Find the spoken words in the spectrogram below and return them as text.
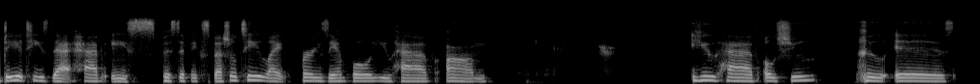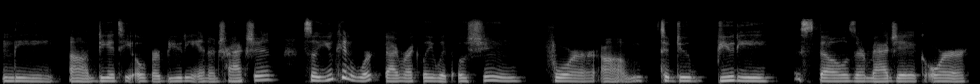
deities that have a specific specialty. Like for example, you have um, you have Oshun, who is the um, deity over beauty and attraction. So you can work directly with Oshun for um, to do beauty spells or magic or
